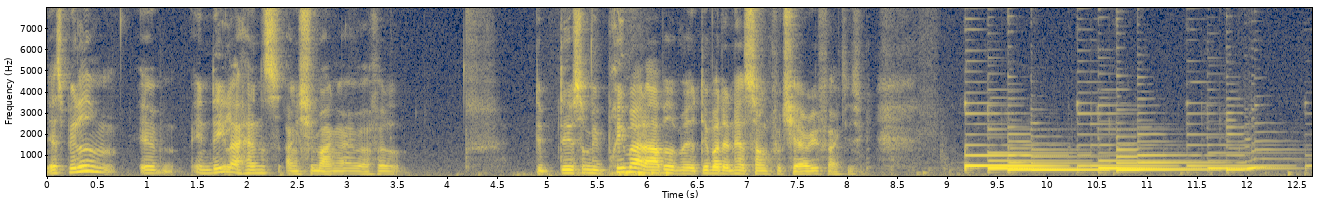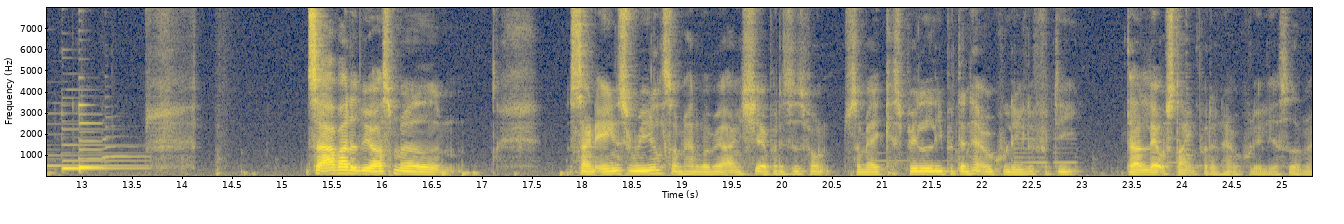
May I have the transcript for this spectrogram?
Jeg spillede øh, en del af hans arrangementer i hvert fald. Det, det, som vi primært arbejdede med, det var den her Song for Cherry, faktisk. Så arbejdede vi også med øhm, St. Ains Reel, som han var med at arrangere på det tidspunkt, som jeg ikke kan spille lige på den her ukulele, fordi der er lav streng på den her ukulele, jeg sidder med.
